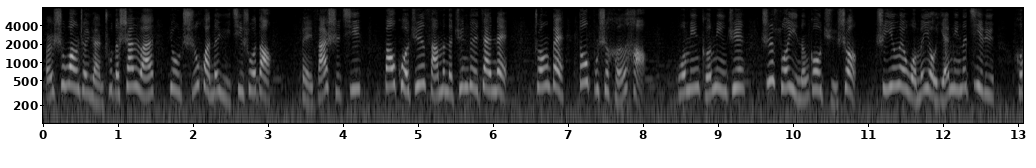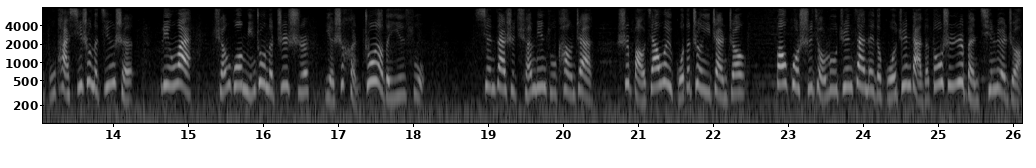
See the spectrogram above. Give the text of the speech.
而是望着远处的山峦，用迟缓的语气说道：“北伐时期，包括军阀们的军队在内，装备都不是很好。国民革命军之所以能够取胜，是因为我们有严明的纪律和不怕牺牲的精神。另外，全国民众的支持也是很重要的因素。”现在是全民族抗战，是保家卫国的正义战争。包括十九路军在内的国军打的都是日本侵略者，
